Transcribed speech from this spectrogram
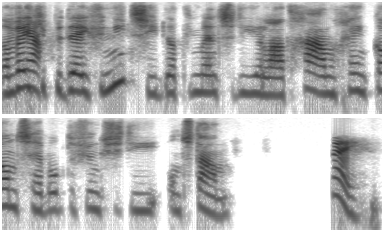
Dan weet je per definitie dat die mensen die je laat gaan geen kans hebben op de functies die ontstaan. Nee,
